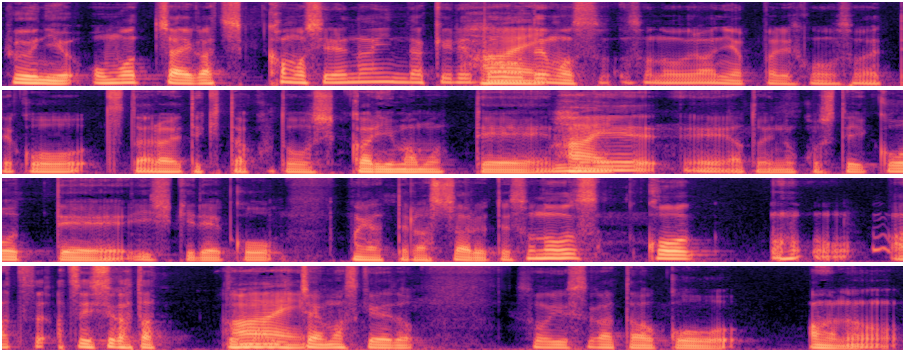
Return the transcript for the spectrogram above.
ふうに思っちゃいがちかもしれないんだけれど、はい、でもその裏にやっぱりこうそうやってこう伝えられてきたことをしっかり守って、はい、で、えー、後に残していこうって意識でこう、まあ、やってらっしゃるってそのこう熱熱い姿って言っちゃいますけれど、はい、そういう姿をこうあの、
